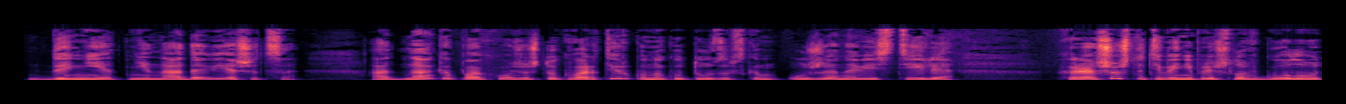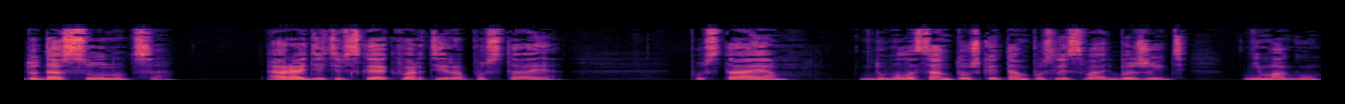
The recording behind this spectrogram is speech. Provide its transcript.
«Да нет, не надо вешаться. Однако похоже, что квартирку на Кутузовском уже навестили». Хорошо, что тебе не пришло в голову туда сунуться. А родительская квартира пустая? Пустая. Думала с Антошкой там после свадьбы жить. Не могу.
